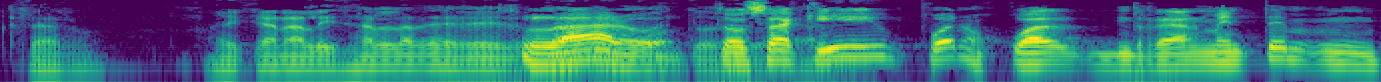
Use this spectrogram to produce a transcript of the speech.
Claro. Hay que analizarla desde Claro, de entonces vista. aquí, bueno, cual, realmente mm,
